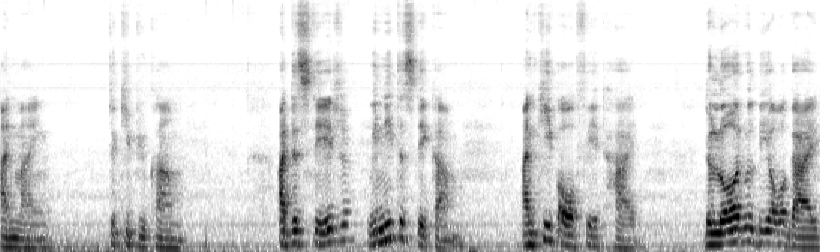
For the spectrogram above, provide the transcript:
and mind to keep you calm. At this stage, we need to stay calm and keep our faith high. The Lord will be our guide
